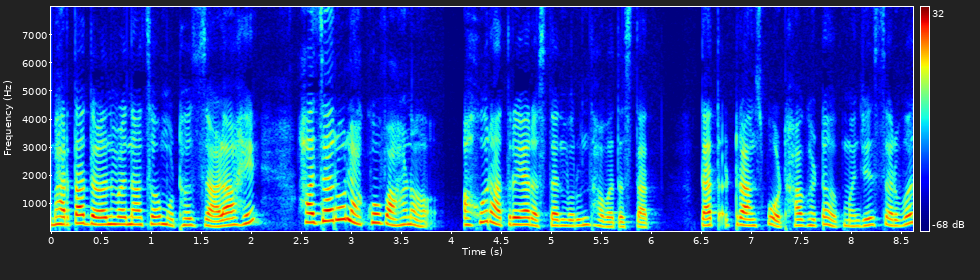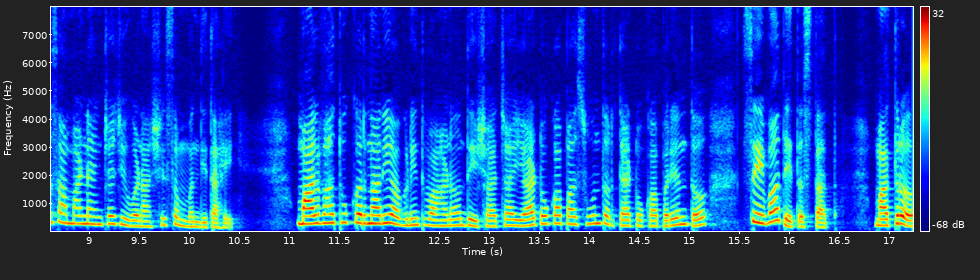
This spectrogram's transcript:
भारतात दळणवळणाचं मोठं जाळं आहे. हजारो लाखो वाहनं अहोरात्र या रस्त्यांवरून धावत असतात. त्यात ट्रान्सपोर्ट हा घटक म्हणजे सर्वसामान्यांच्या जीवनाशी संबंधित आहे. मालवाहतूक करणारी अगणित वाहनं देशाच्या या टोकापासून तर त्या टोकापर्यंत सेवा देत असतात. मात्र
